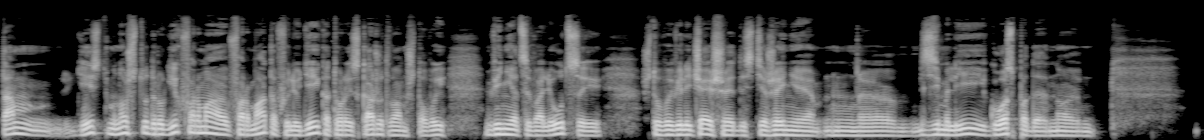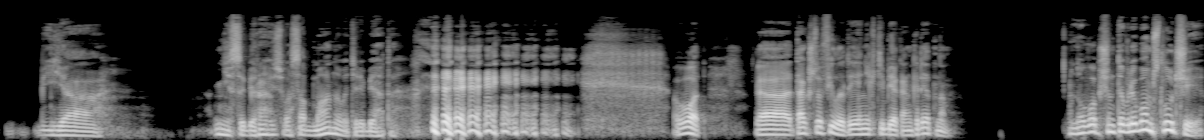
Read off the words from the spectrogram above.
Там есть множество других форма форматов и людей, которые скажут вам, что вы венец эволюции, что вы величайшее достижение э, Земли и Господа. Но я не собираюсь вас обманывать, ребята. Вот. Э, так что, Фил, это я не к тебе конкретно. Но, в общем, ты в любом случае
